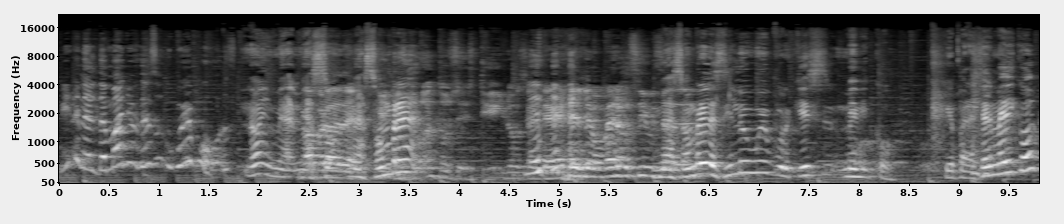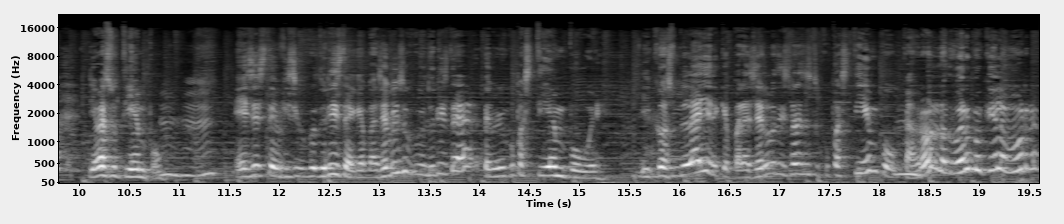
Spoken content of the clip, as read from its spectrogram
Miren el tamaño de esos huevos. No, y me, me No, aso- de- me asombra. tus estilos? El de, el Homero Simpson. Me asombra el estilo, güey, porque es médico. Que para ser médico lleva su tiempo. Ujú. Es este fisicoculturista, que para ser fisicoculturista también ocupas tiempo, güey. Y cosplayer, que para hacer los disfraces ocupas tiempo. Cabrón, no duermo, ¿qué la morra?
